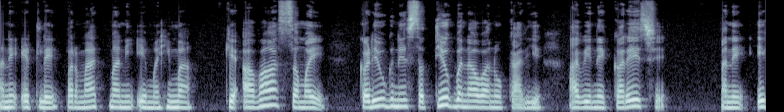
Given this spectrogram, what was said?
અને એટલે પરમાત્માની એ મહિમા કે આવા સમયે કળિયુગને સતયુગ બનાવવાનું કાર્ય આવીને કરે છે અને એ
